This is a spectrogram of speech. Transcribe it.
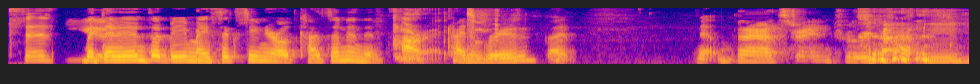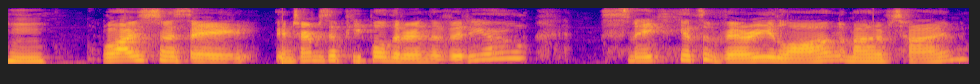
Says you. But then it ends up being my 16 year old cousin, and it's All right. kind of rude. But no, That's strange, really bad. hmm well, I was just going to say, in terms of people that are in the video, Snake gets a very long amount of time.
